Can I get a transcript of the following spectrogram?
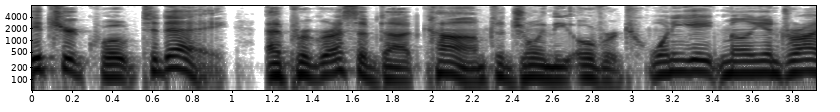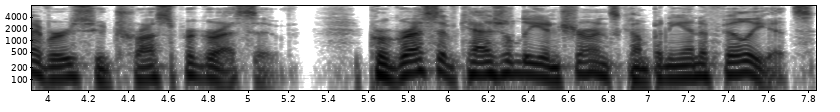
Get your quote today at progressive.com to join the over 28 million drivers who trust Progressive. Progressive Casualty Insurance Company and Affiliates.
